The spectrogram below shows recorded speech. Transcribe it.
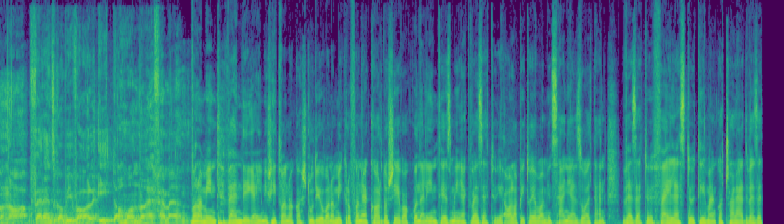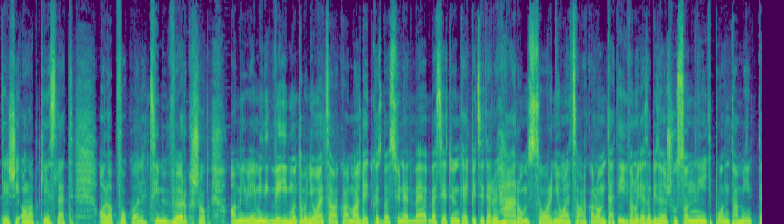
Manna, Ferenc Gabival, itt a Manna FM-en. Valamint vendégeim is itt vannak a stúdióban, a mikrofonál Kardos Éva, a Koneli Intézmények vezetője, alapítója, valamint Szányel Zoltán vezető, fejlesztő, témánk a családvezetési alapkészlet alapfokon című workshop, ami ugye mindig végig mondtam, hogy 8 alkalmas, de itt közben a szünetben beszéltünk egy picit erről, háromszor 8 alkalom, tehát így van, hogy ez a bizonyos 24 pont, amit,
